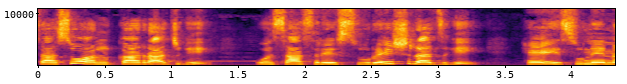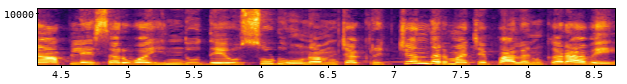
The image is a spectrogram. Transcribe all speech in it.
सासू अलका राजगे व सासरे सुरेश राजगे हे सुनेनं आपले सर्व हिंदू देव सोडून आमच्या ख्रिश्चन धर्माचे पालन करावे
